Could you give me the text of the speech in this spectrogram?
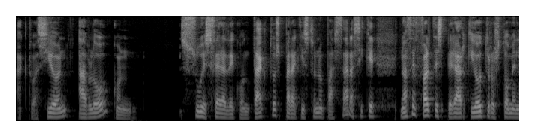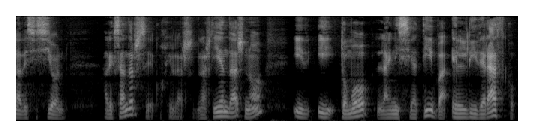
actuación, habló con su esfera de contactos para que esto no pasara. Así que no hace falta esperar que otros tomen la decisión. Alexander se cogió las, riendas, ¿no? Y, tomó la iniciativa, el liderazgo.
